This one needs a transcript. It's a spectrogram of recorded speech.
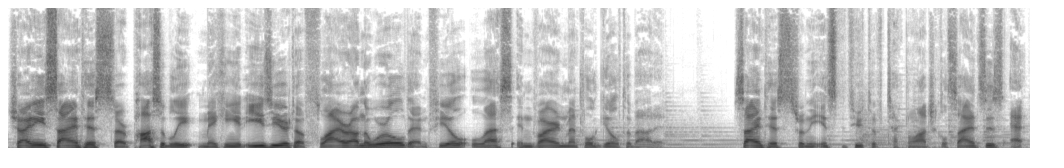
Chinese scientists are possibly making it easier to fly around the world and feel less environmental guilt about it. Scientists from the Institute of Technological Sciences at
